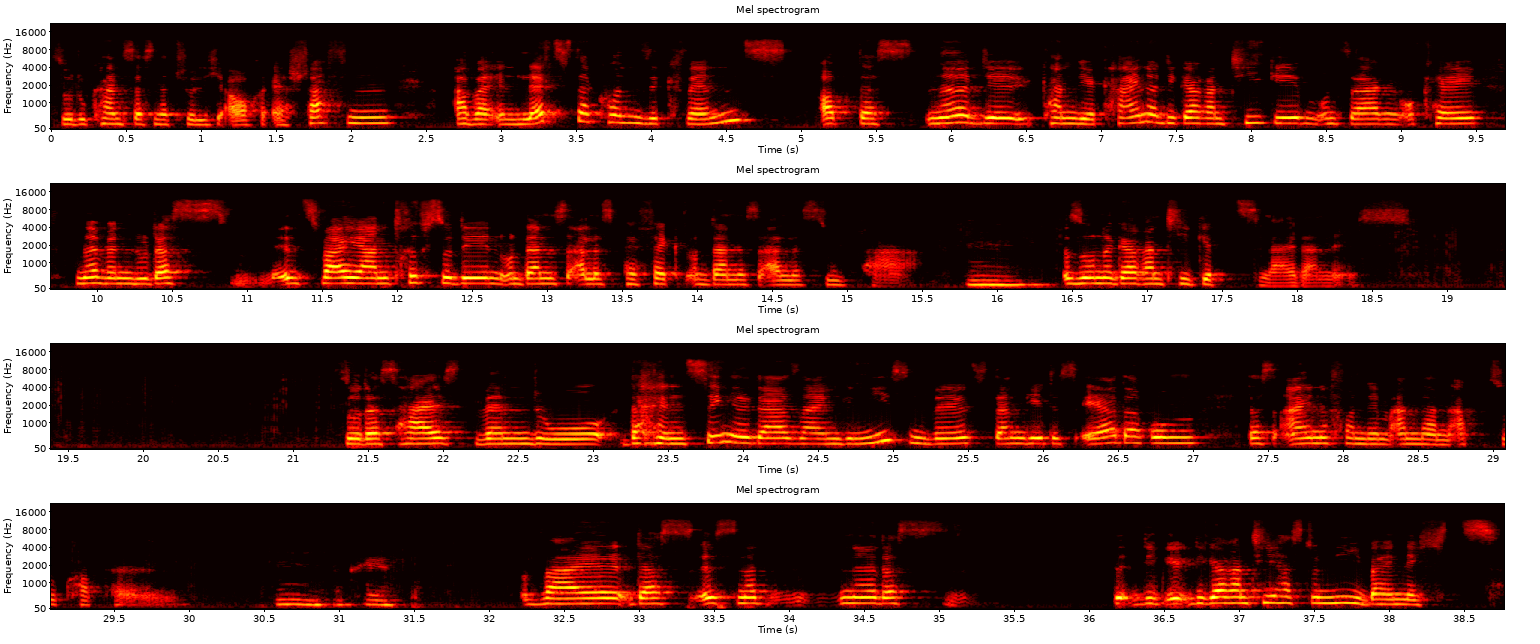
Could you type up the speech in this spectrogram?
so, du kannst das natürlich auch erschaffen, aber in letzter Konsequenz ob das, ne, dir, kann dir keiner die Garantie geben und sagen, okay, ne, wenn du das in zwei Jahren triffst du den und dann ist alles perfekt und dann ist alles super. Mhm. So eine Garantie gibt es leider nicht. So, das heißt, wenn du dein Single-Dasein genießen willst, dann geht es eher darum, das eine von dem anderen abzukoppeln. Mhm, okay. Weil das ist ne, ne, das, die, die Garantie hast du nie bei nichts.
